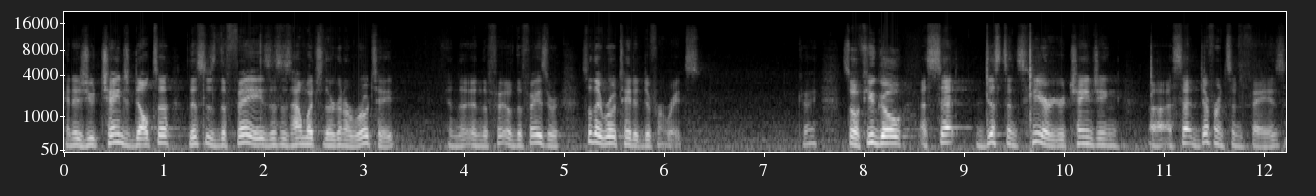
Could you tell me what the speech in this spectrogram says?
and as you change delta, this is the phase, this is how much they're going to rotate in the, in the, of the phasor, so they rotate at different rates. Okay? So if you go a set distance here, you're changing uh, a set difference in phase,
